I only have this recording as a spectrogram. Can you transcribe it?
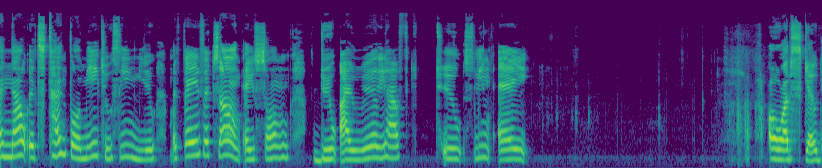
And now it's time for me to sing you my favorite song. A song. Do I really have to sing a Oh, I'm scared.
